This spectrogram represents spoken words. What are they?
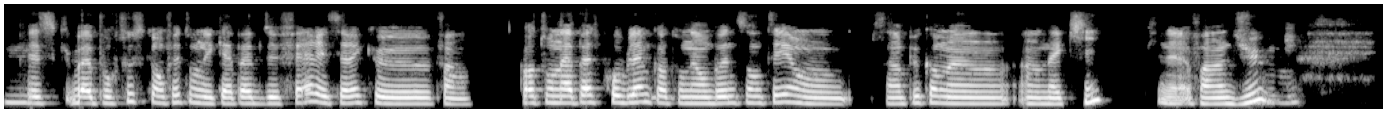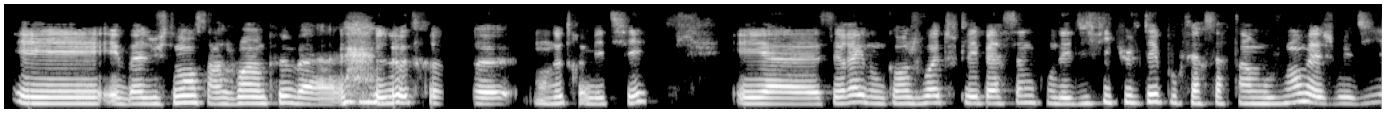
Mmh. Parce que, bah, pour tout ce qu'en fait on est capable de faire. Et c'est vrai que quand on n'a pas de problème, quand on est en bonne santé, c'est un peu comme un, un acquis, enfin un dû. Mmh et, et bah, justement, ça rejoint un peu bah, l'autre, mon autre métier. Et c'est vrai, donc quand je vois toutes les personnes qui ont des difficultés pour faire certains mouvements, ben, je me dis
